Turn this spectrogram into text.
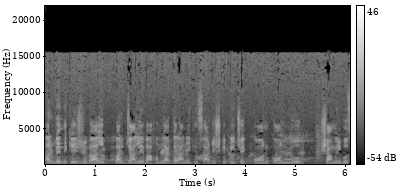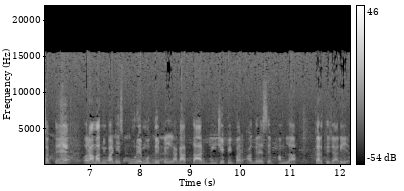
अरविंद केजरीवाल पर जानलेवा हमला कराने की साजिश के पीछे कौन कौन लोग शामिल हो सकते हैं। और आम आदमी पार्टी इस पूरे मुद्दे पर लगातार बीजेपी पर अग्रेसिव हमला करती जा रही है।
